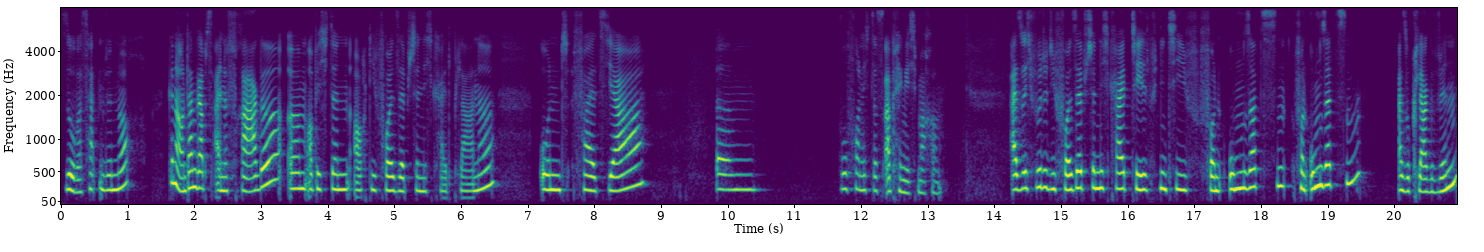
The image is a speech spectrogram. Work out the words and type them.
So, was hatten wir noch? Genau, und dann gab es eine Frage, ähm, ob ich denn auch die Vollselbstständigkeit plane. Und falls ja, ähm, wovon ich das abhängig mache. Also ich würde die Vollselbstständigkeit definitiv von Umsätzen, von Umsätzen, also klar Gewinn,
